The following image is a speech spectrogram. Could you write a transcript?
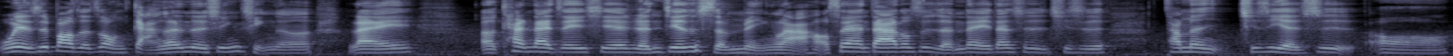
我也是抱着这种感恩的心情呢，来呃看待这一些人间神明啦。好，虽然大家都是人类，但是其实他们其实也是哦。呃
